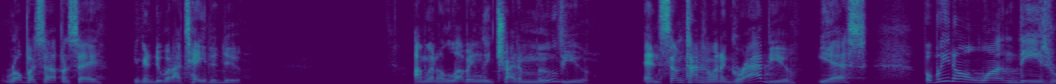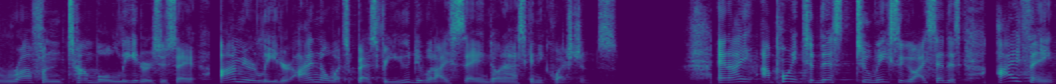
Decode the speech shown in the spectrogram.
rope us up and say, You're going to do what I tell you to do. I'm going to lovingly try to move you. And sometimes I'm going to grab you, yes. But we don't want these rough and tumble leaders who say, I'm your leader. I know what's best for you. Do what I say and don't ask any questions. And I, I'll point to this two weeks ago. I said this. I think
